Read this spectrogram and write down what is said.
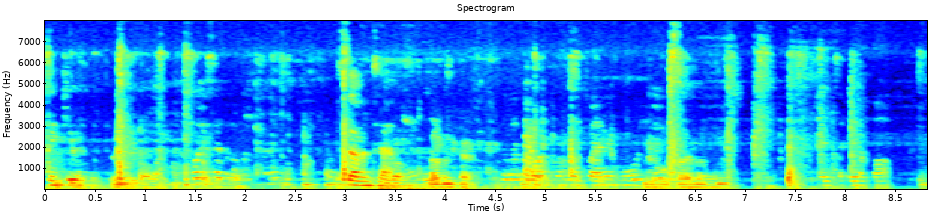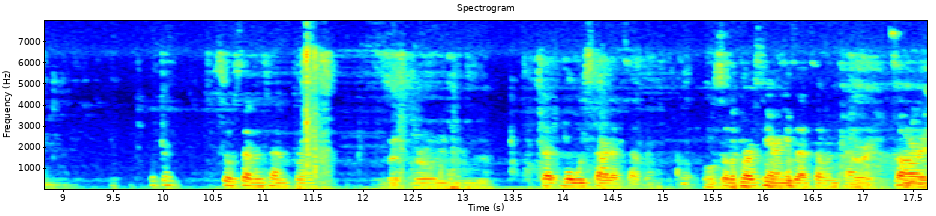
Thank you. What is it, over time? Seven ten. Seven ten. Is it the one from the planning board? You know what time that one is? It's at eight o'clock. Okay. So seven ten for us. Is that as early as you can do? That, well, we start at seven. So the first hearing is at seven ten. All right. Sorry.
